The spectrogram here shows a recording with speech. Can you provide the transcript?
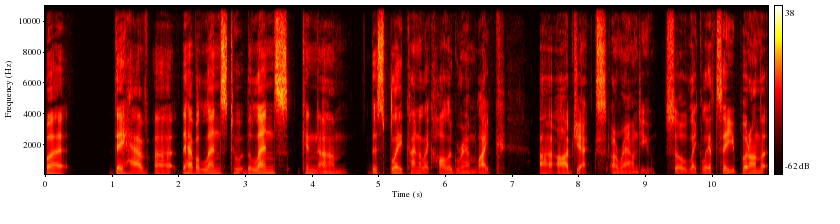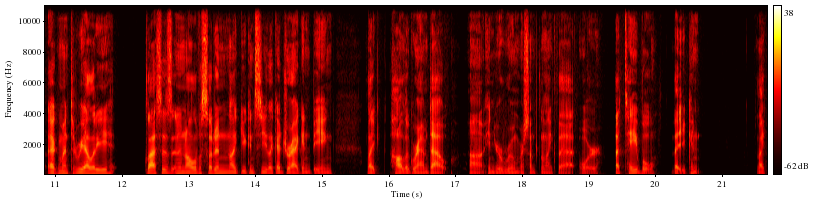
but they have uh they have a lens to. The lens can um display kind of like hologram like uh, objects around you. So like let's say you put on the augmented reality glasses and then all of a sudden like you can see like a dragon being like hologrammed out uh, in your room or something like that or a table that you can like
